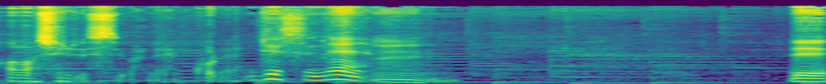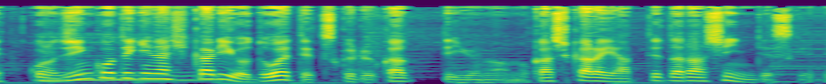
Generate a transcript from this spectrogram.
話ですよねこれ。ですね。うん。でこの人工的な光をどうやって作るかっていうのは昔からやってたらしいんですけれ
